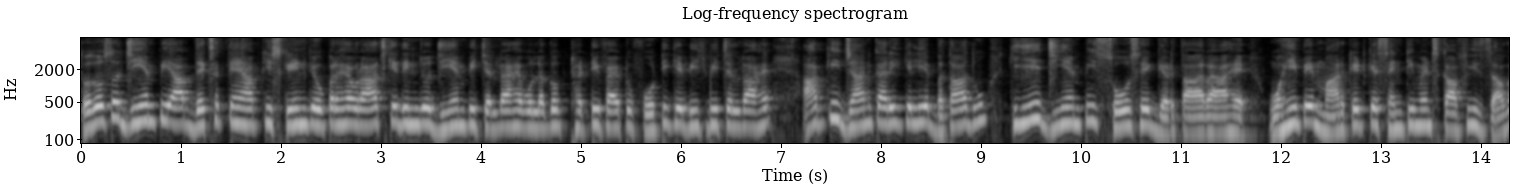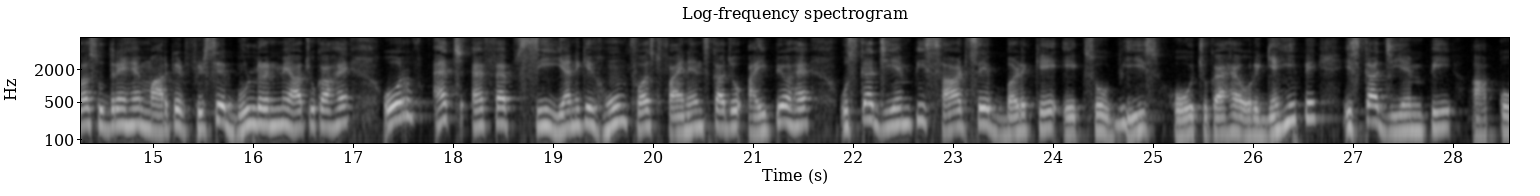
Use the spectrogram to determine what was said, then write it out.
तो दोस्तों जीएमपी आप देख सकते हैं आपकी स्क्रीन के ऊपर है और आज के दिन जो जीएमपी चल रहा है वो लगभग 35 टू 40 के बीच भी चल रहा है। आपकी जानकारी के लिए बता दूँ कि ये जीएमपी 100 से गिरता आ रहा है। वहीं पे मार्केट के सेंटीमेंट्स काफ़ी ज़्यादा सुधरे हैं। मार्केट फिर से बुल रन में आ चुका है और एचएफएफसी यानी कि होम फ़र्स्ट फाइनेंस का जो आईपीओ है, उसका जीएमपी 60 से बढ़ के 120 हो चुका है और यहीं पे इसका जीएमपी आपको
